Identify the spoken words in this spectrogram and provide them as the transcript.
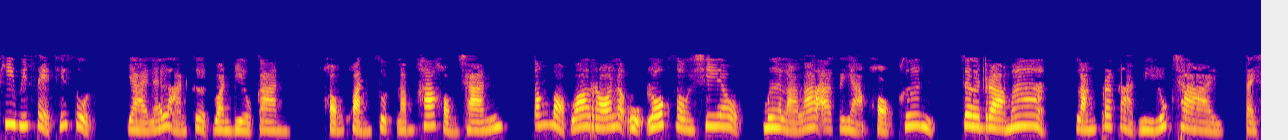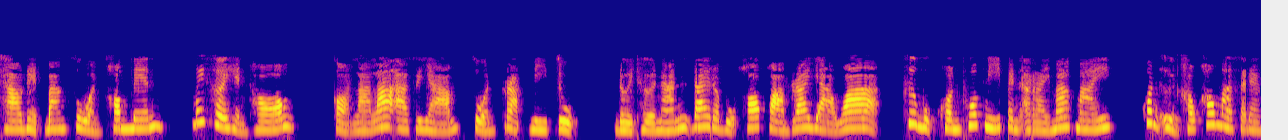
ที่วิเศษที่สุด ยายและหลานเกิดวันเดียวกัน ของขวัญสุดล้ำค่าของฉัน ต้องบอกว่าร้อนระอุโลกโซเชียล เมื่อลาล่าอาสยามของขึ้น เจอดราม่า หลังประกาศมีลูกชาย แต่ชาวเน็ตบางส่วนคอมเมนต์ ไม่เคยเห็นท้อง ก่อนลาล่าอาสยามสวนกลับมีจุก โดยเธอนั้นได้ระบุข้อความร่ายยาวว่า คือบุคคลพวกนี้เป็นอะไรมากไหม คนอื่นเขาเข้ามาแสดง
